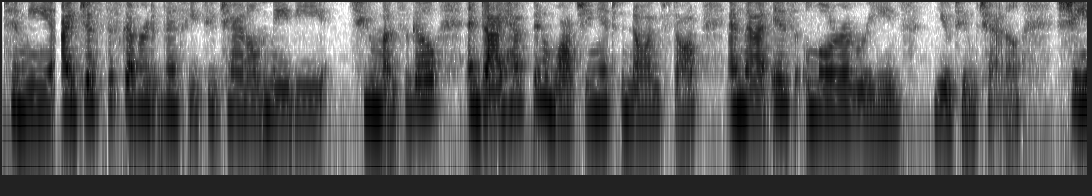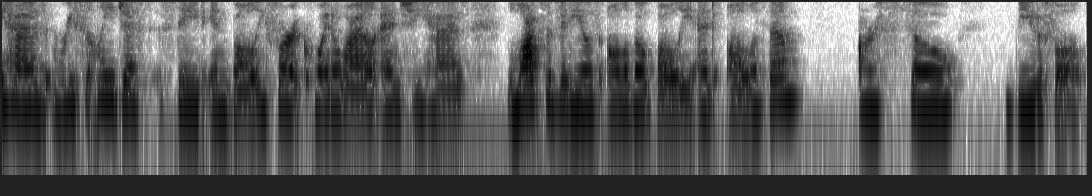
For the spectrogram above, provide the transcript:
to me. I just discovered this YouTube channel maybe two months ago and I have been watching it nonstop and that is Laura Reid's YouTube channel. She has recently just stayed in Bali for quite a while and she has lots of videos all about Bali and all of them are so beautiful.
